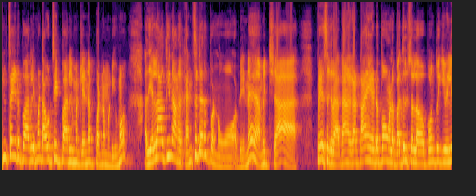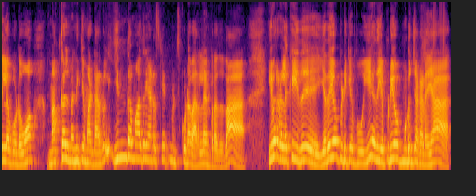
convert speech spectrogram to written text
இன்சைடு பார்லிமெண்ட் அவுட் சைட் பார்லிமெண்ட்டில் என்ன பண்ண முடியுமோ அது எல்லாத்தையும் நாங்கள் கன்சிடர் பண்ணுவோம் அப்படின்னு அமித்ஷா பேசுகிறார். நாங்கள் கட்டாயம் எடுப்போம். உங்களை பதில் சொல்ல வைப்போம். தூக்கி வெளியில் போடுவோம். மக்கள் மன்னிக்க மாட்டார்கள். இந்த மாதிரி மாதிரியான ஸ்டேட்மெண்ட்ஸ் கூட வரலன்றது தான் இவர்களுக்கு இது எதையோ பிடிக்க போய் அது எப்படியோ முடிஞ்ச கடையாக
